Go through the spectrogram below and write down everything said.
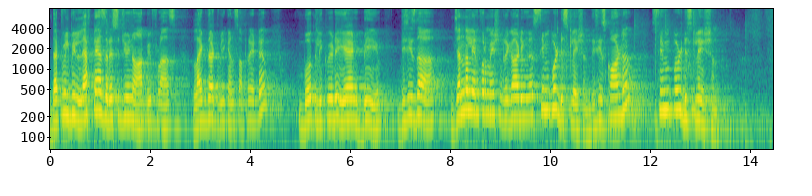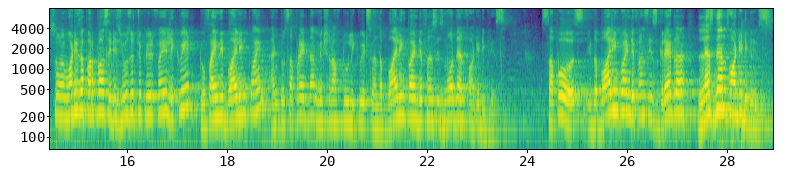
that will be left as residue in RB flask like that we can separate uh, both liquid A and B. This is the general information regarding a simple distillation. This is called a simple distillation. So, what is the purpose? It is used to purify liquid, to find the boiling point and to separate the mixture of two liquids when the boiling point difference is more than 40 degrees. Suppose if the boiling point difference is greater less than 40 degrees,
